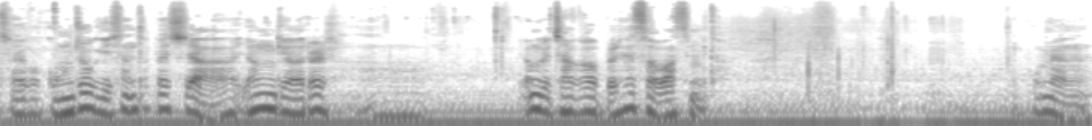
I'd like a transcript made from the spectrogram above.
자 이거 공조기 센터패시아 연결을 어, 연결 작업을 해서 왔습니다. 보면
